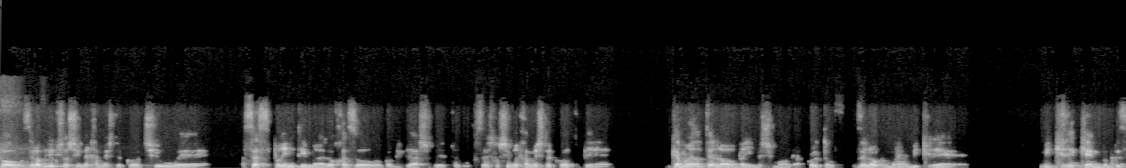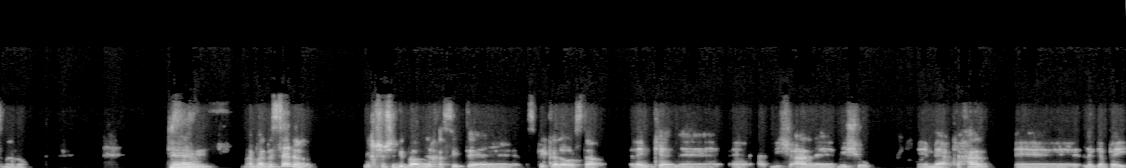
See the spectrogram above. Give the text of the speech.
בואו, זה לא בדיוק 35 דקות שהוא אה, עשה ספרינטים הלוך חזור במגרש בטירוף, זה 35 דקות, ב... גם הוא נותן לו 48, הכל טוב, זה לא כמו מקרה, מקרה קמבה בזמנו. כן, אבל בסדר, אני חושב שדיברנו יחסית אה, מספיק על האולסטאר, אלא אם כן אה, אה, נשאל אה, מישהו מהקהל לגבי,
